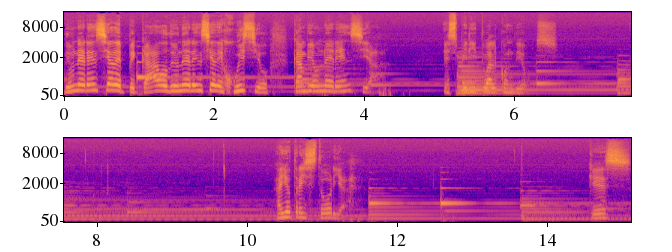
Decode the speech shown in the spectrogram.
de una herencia de pecado, de una herencia de juicio, cambia a una herencia espiritual con Dios. Hay otra historia que es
